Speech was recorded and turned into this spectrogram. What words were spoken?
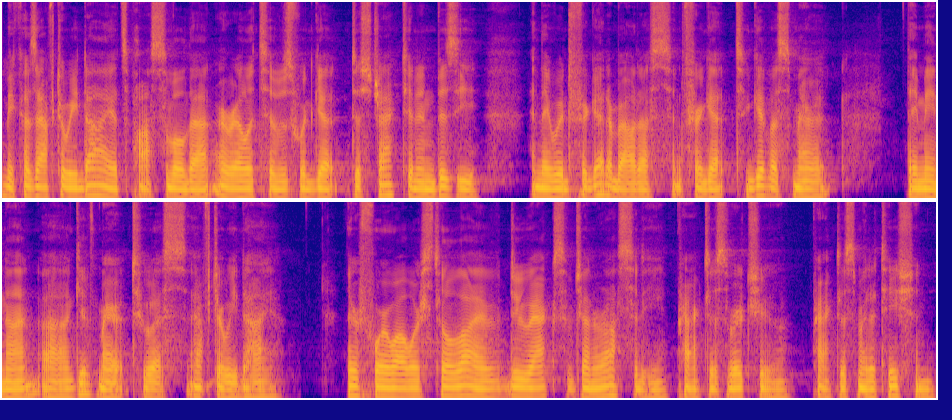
Because after we die, it's possible that our relatives would get distracted and busy and they would forget about us and forget to give us merit. They may not uh, give merit to us after we die. Therefore, while we're still alive, do acts of generosity, practice virtue, practice meditation,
